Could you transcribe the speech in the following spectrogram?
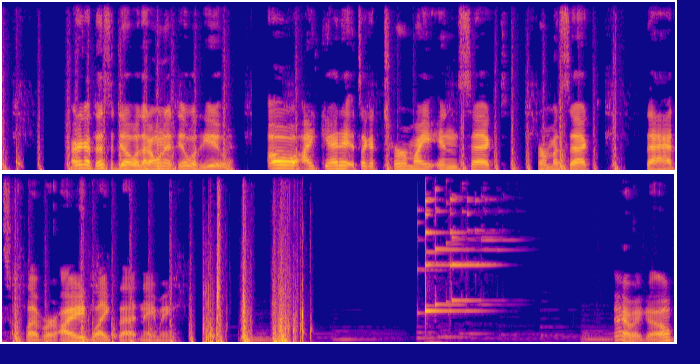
I already got this to deal with. I don't want to deal with you. Oh, I get it. It's like a termite insect. Termasect. That's clever. I like that naming. There we go.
